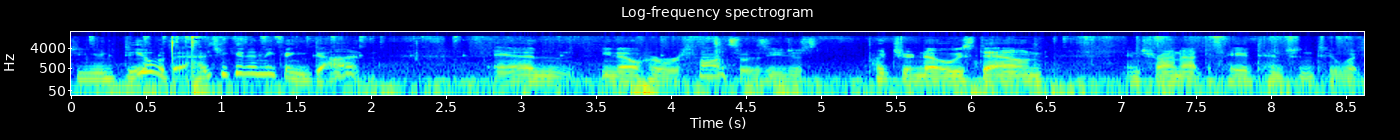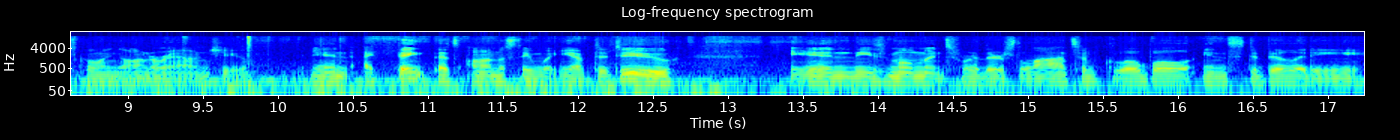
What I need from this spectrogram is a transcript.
do you deal with it? How did you get anything done?" And you know, her response was, "You just put your nose down and try not to pay attention to what's going on around you." And I think that's honestly what you have to do in these moments where there's lots of global instability,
